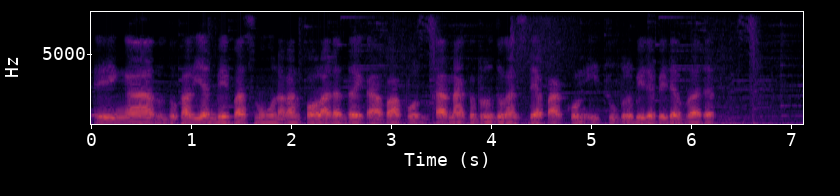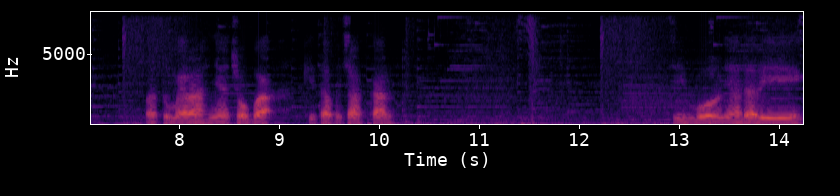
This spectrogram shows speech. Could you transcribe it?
Ingat untuk kalian bebas menggunakan pola dan trik apa pun. Karena keberuntungan setiap akun itu berbeda-beda brother. Batu merahnya coba kita pecahkan. Simbolnya dari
